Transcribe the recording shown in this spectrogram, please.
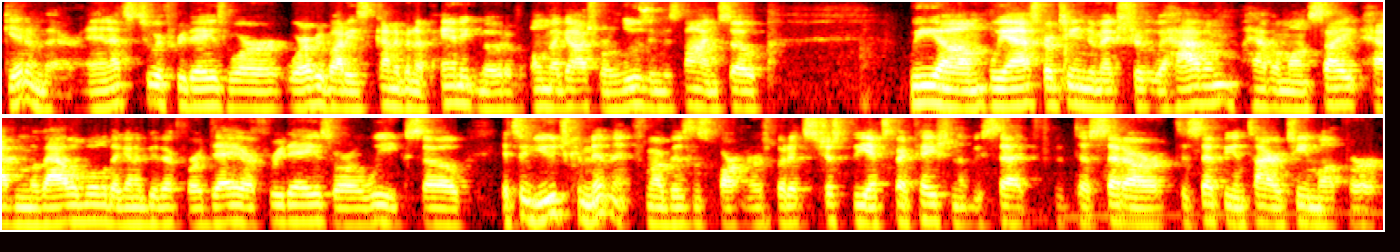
get them there. And that's two or three days where where everybody's kind of in a panic mode of, oh my gosh, we're losing this time. So we um, we ask our team to make sure that we have them, have them on site, have them available. They're going to be there for a day or three days or a week. So it's a huge commitment from our business partners, but it's just the expectation that we set to set our to set the entire team up for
